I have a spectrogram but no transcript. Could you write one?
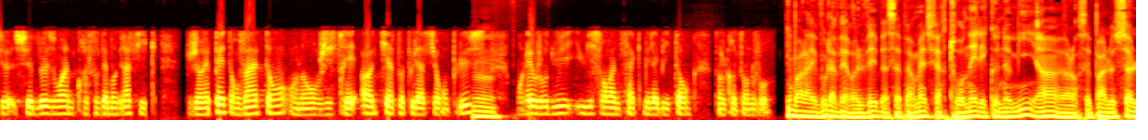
ce, besoin de croissance démographique. Je répète, en 20 ans, on a enregistré un tiers de population en plus. Mmh. On est aujourd'hui 825 000 habitants dans le canton de Vaud. Voilà, et vous l'avez relevé, ben, ça permet de faire tourner l'économie. Hein. Alors, c'est pas le seul,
